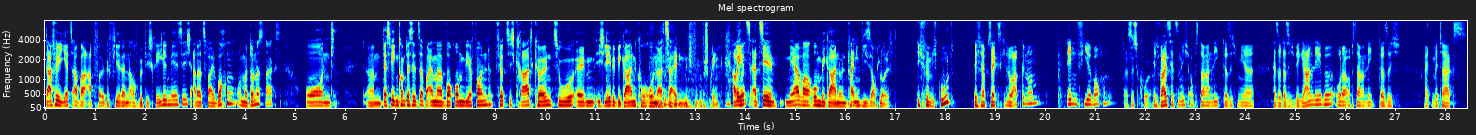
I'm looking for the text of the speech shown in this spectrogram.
Dafür jetzt aber ab Folge 4 dann auch wirklich regelmäßig, alle zwei Wochen, immer donnerstags. Und ähm, deswegen kommt das jetzt auf einmal, warum wir von 40 Grad Köln zu ähm, ich lebe vegan Corona-Zeiten springen. Aber jetzt erzähl mehr, warum vegan und vor allem, wie es auch läuft. Ich fühle mich gut. Ich habe sechs Kilo abgenommen in vier Wochen. Das ist cool. Ich weiß jetzt nicht, ob es daran liegt, dass ich mir, also dass ich vegan lebe oder ob es daran liegt, dass ich halt mittags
